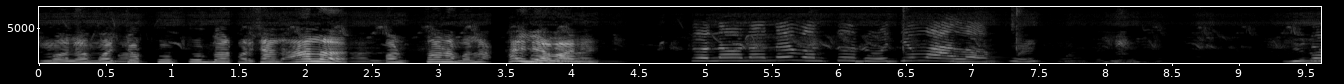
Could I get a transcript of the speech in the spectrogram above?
મને મને ચોખ્ખું દાળ પ્રસાદ આલ પણ તને મને ખાઈ લેવાની. ને મન તો રોજ માલો. તો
